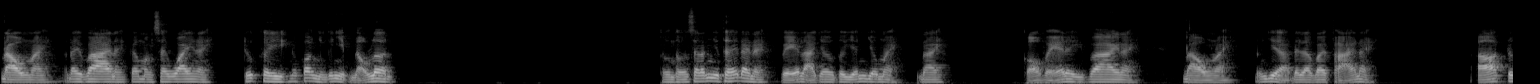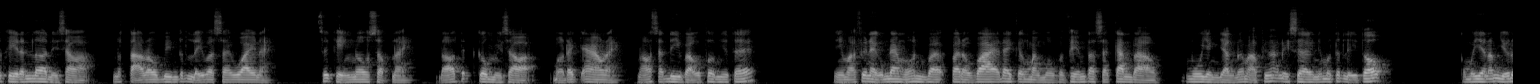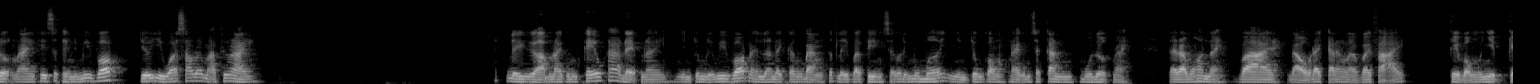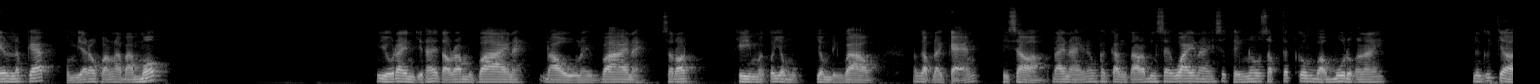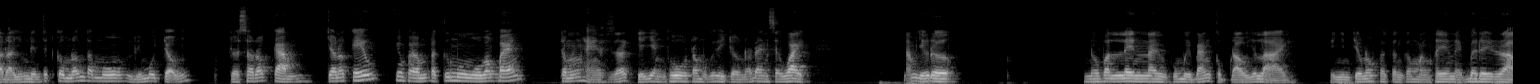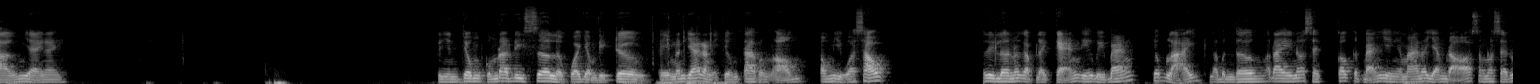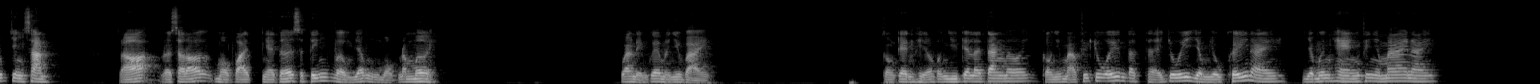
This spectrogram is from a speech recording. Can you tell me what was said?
đầu này, ở đây vai này, cân bằng sideways này trước khi nó có những cái nhịp nổ lên thường thường sẽ đánh như thế. Đây này vẽ lại cho tôi dẫn vô này. Đây cọ vẽ đi. Vai này đầu này đúng chưa à. đây là vai phải này. Đó trước khi đánh lên thì sao ạ? À? nó tạo ra biên tích lũy và sideways này. Xuất hiện no sập này. Đó tích cung thì sao ạ? À? break out này. Nó sẽ đi vào cái phơm như thế. Thì mà phía này cũng đang mẫu hình vai, vai đầu vai. Ở đây cân bằng một phim ta sẽ canh vào mua dần dần để mã phiếu HDC nếu mà tích lũy tốt. Còn bây giờ nắm giữ được này khi xuất hiện điểm pivot chưa gì quá xấu đối mã phiếu này. HDG hôm nay cũng kéo khá đẹp này. Nhìn chung điểm pivot này lên đây cân bằng, tích lũy vài phiên sẽ có điểm mua mới. Nhìn chung con này cũng sẽ canh mua được này. Tại ra mẫu hình này, vai đầu ở đây khả năng là vai phải. Kỳ vọng của nhịp kéo lên lắp cáp cùng giá đó khoảng là 31 ví dụ đây, anh chị thấy tạo ra một vai này, đầu này, vai này. Sau đó khi mà có dòng một dòng tiền vào, nó gặp lại cản, thì sao à? đây này nó phải cần tạo ra biên xe quay này, xuất hiện nô sập tích cung vào mua được này. Nên cứ chờ đợi những điểm tích cung đó chúng ta mua điểm mua chuẩn rồi sau đó cầm, cho nó kéo, chứ không phải chúng ta cứ mua mua bán bán. Trong ngắn hạn thì rất dễ dàng thua trong một cái thị trường nó đang xe quay. Nắm giữ được. Novaland này cũng bị bán cục đầu với lại, thì nhìn chung nó phải cần cân bằng thêm này. BDR cũng vậy này. Thì nhìn chung cũng đã đi sơ lược qua dòng thị trường, thì em đánh giá rằng thị trường ta vẫn ổn, không gì quá xấu. Nó đi lên nó gặp lại cản thì bị bán, chốt lãi là bình thường. Ở đây nó sẽ có kịch bản gì, ngày mai nó giảm đỏ, xong nó sẽ rút chân xanh đó, rồi sau đó một vài ngày tới sẽ tiến về giá 1150 quan điểm của em là như vậy. Còn trend thì nó vẫn duy trend lại tăng thôi. Còn những mã phiếu chú ý, chúng ta có thể chú ý dòng dầu khí này, dòng ngân hàng, phiên ngày mai này.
